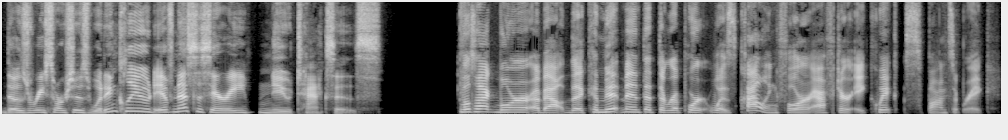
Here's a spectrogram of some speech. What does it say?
Those resources would include, if necessary, new taxes. We'll talk more about the commitment that the report was calling for after a quick sponsor break.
